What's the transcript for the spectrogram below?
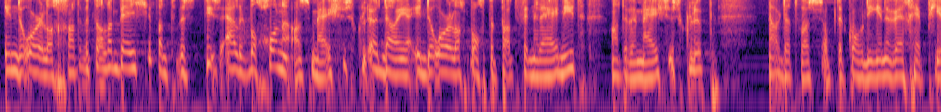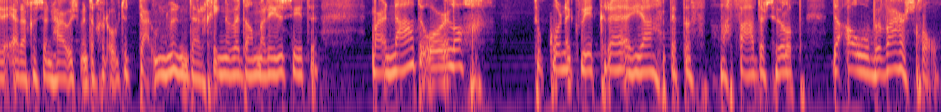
in de oorlog hadden we het al een beetje. Want het is eigenlijk begonnen als meisjesclub. Nou ja, in de oorlog mocht de padvinderij niet. Hadden we een meisjesclub. Nou, dat was op de Koninginnenweg heb je ergens een huis met een grote tuin. En daar gingen we dan maar in zitten. Maar na de oorlog, toen kon ik weer krijgen... ja, met mijn vaders hulp, de oude bewaarschool.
